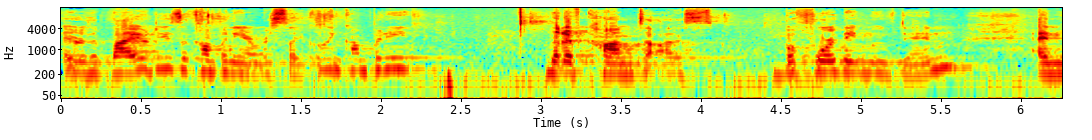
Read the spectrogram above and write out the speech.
there's a biodiesel company and a recycling company that have come to us before they moved in and,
